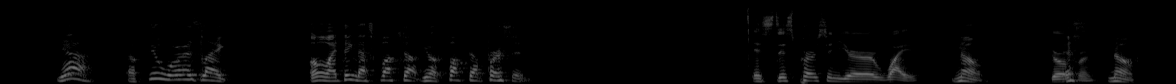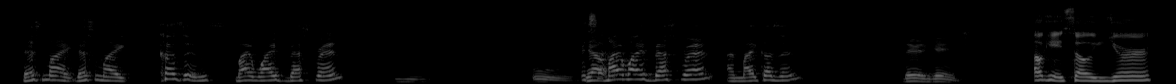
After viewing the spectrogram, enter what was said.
yeah, a few words like, "Oh, I think that's fucked up. You're a fucked up person." Is this person your wife, No, that's- girlfriend? no, that's my that's my cousin's, my wife best friend. Mm-hmm. Ooh. Yeah, a- my wife best friend and my cousin, they're engaged. Okay, so your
